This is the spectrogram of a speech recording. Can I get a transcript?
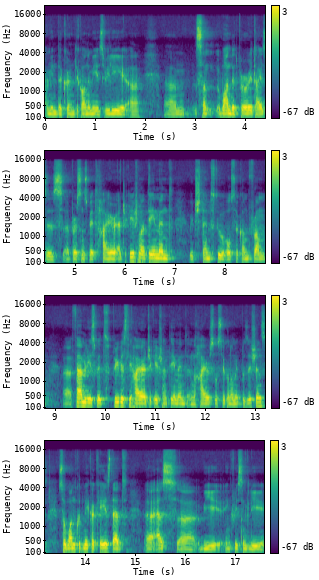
I mean, the current economy is really uh, um, some, one that prioritizes uh, persons with higher educational attainment, which tend to also come from uh, families with previously higher education attainment and higher socioeconomic positions. So one could make a case that uh, as uh, we increasingly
